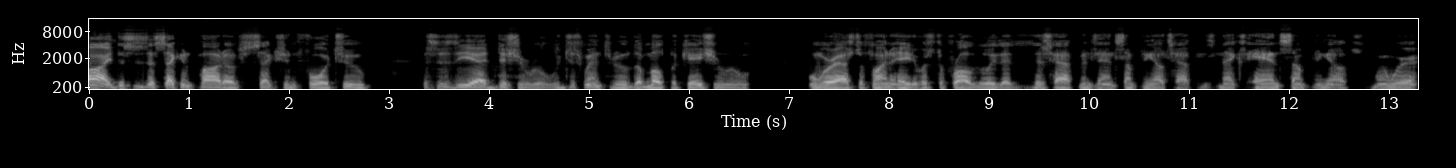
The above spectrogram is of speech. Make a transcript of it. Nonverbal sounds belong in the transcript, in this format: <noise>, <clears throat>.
All right, this is the second part of section 4.2. This is the addition rule. We just went through the multiplication rule when we're asked to find, a hey, what's the probability that this happens and something else happens next and something else. When we're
